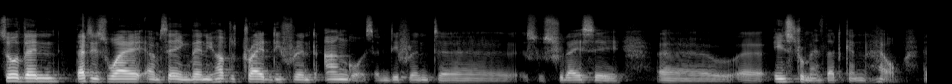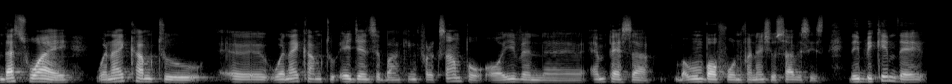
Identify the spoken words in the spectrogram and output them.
So then that is why I'm saying then you have to try different angles and different, uh, should I say, uh, uh, instruments that can help. And that's why when I come to uh, when I come to agency banking, for example, or even uh, M-Pesa, mobile phone financial services, they became the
